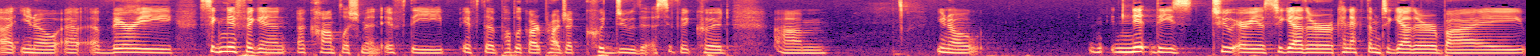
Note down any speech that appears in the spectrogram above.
a, you know, a, a very significant accomplishment if the, if the public art project could do this, if it could, um, you know, knit these two areas together, connect them together by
